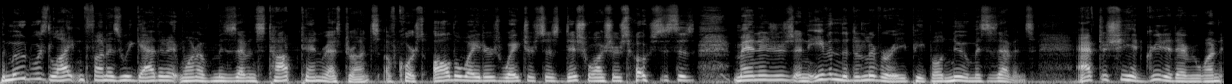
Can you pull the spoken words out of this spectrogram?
The mood was light and fun as we gathered at one of Mrs. Evans' top 10 restaurants. Of course, all the waiters, waitresses, dishwashers, hostesses, managers, and even the delivery people knew Mrs. Evans. After she had greeted everyone,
